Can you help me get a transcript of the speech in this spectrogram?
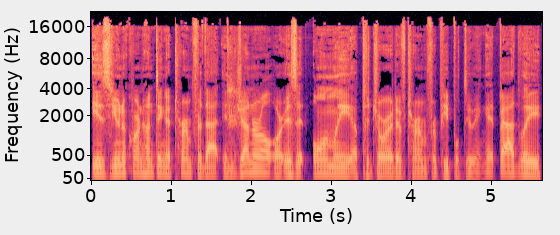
is unicorn hunting a term for that in general or is it only a pejorative term for people doing it badly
